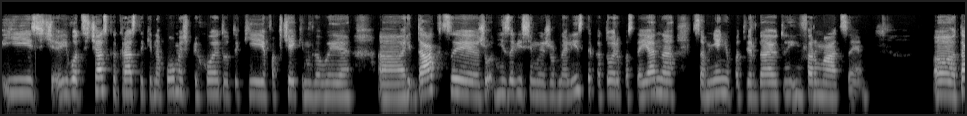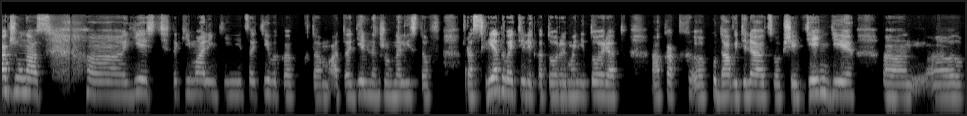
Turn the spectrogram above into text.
и, и вот сейчас как раз-таки на помощь приходят вот такие фактчекинговые э, редакции, жу, независимые журналисты, которые постоянно сомнению подвергают информации. А, также у нас а, есть такие маленькие инициативы, как там от отдельных журналистов, расследователей, которые мониторят, а, как, э, куда выделяются вообще деньги в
